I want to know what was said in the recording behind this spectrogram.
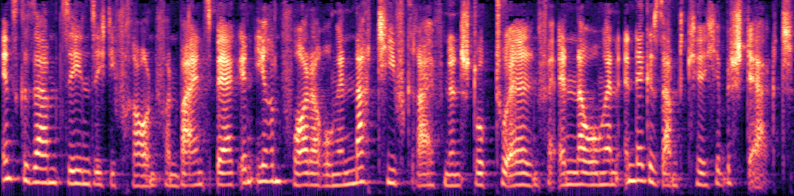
Insgesamt sehen sich die Frauen von Weinsberg in ihren Forderungen nach tiefgreifenden strukturellen Veränderungen in der Gesamtkirche bestärkt.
